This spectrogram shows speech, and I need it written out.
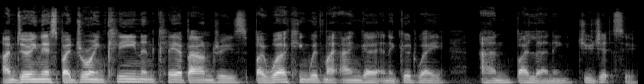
I'm doing this by drawing clean and clear boundaries, by working with my anger in a good way, and by learning jujitsu.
